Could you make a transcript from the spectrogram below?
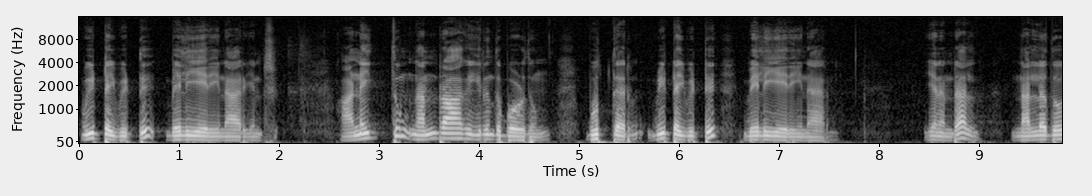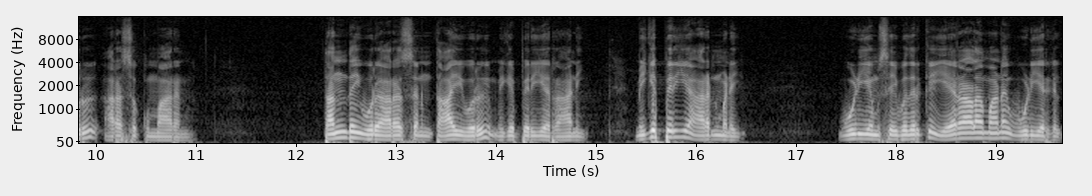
வீட்டை விட்டு வெளியேறினார் என்று. அனைத்தும் நன்றாக இருந்தபொழுதும் புத்தர் வீட்டை விட்டு வெளியேறினார். ஏனென்றால் நல்லதொரு அரசகுமாரன். தந்தை ஒரு அரசன் தாய் ஒரு மிகப்பெரிய ராணி மிகப்பெரிய அரண்மனை. ஊழியம் செய்வதற்கு ஏராளமான ஊழியர்கள்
